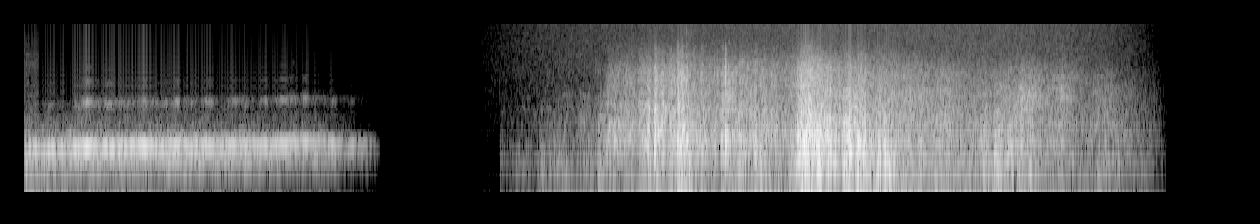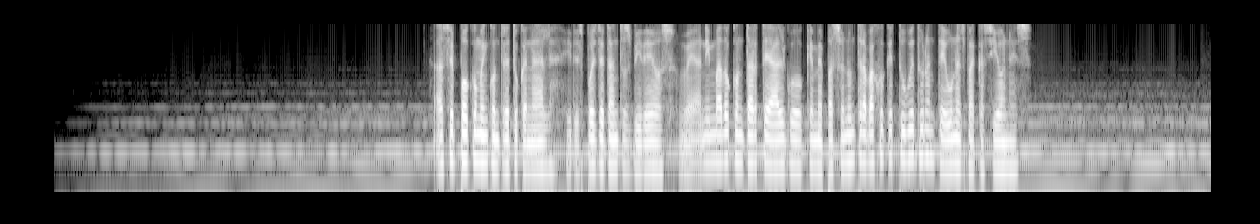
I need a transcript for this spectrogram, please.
Hace poco me encontré tu canal y después de tantos videos me he animado a contarte algo que me pasó en un trabajo que tuve durante unas vacaciones.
